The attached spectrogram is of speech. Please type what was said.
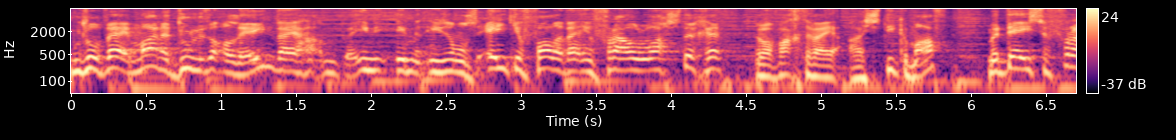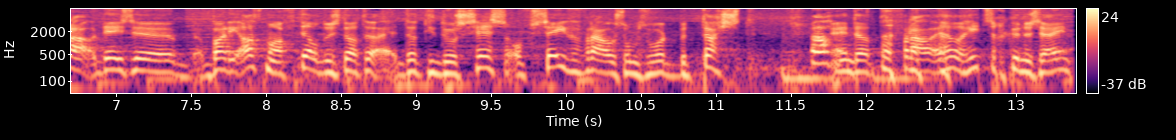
bedoel, wij mannen doen het alleen. Wij, in, in, in ons eentje vallen wij een vrouw lastig. Dan wachten wij ah, stiekem af. Maar deze, vrouw, deze Barry Atsma vertelt dus dat, eh, dat hij door zes of zeven vrouwen soms wordt betast. Oh. En dat de vrouwen heel hitsig kunnen zijn.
